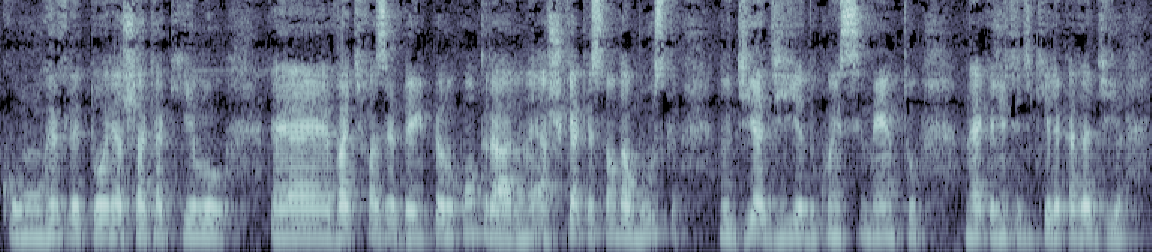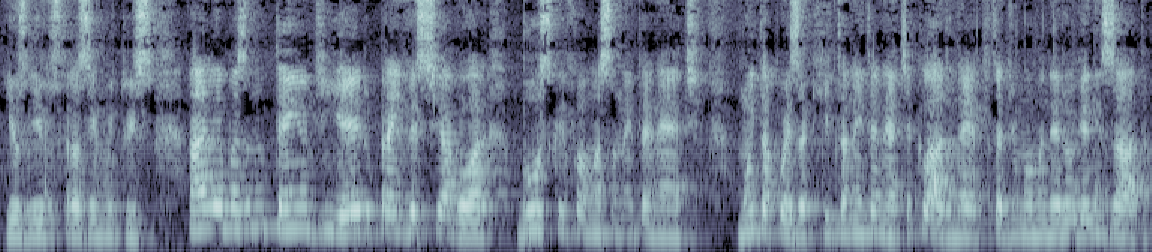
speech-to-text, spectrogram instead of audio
com um refletor e achar que aquilo é, vai te fazer bem. Pelo contrário, né? acho que é a questão da busca do dia a dia, do conhecimento né, que a gente adquire a cada dia. E os livros trazem muito isso. Ah, mas eu não tenho dinheiro para investir agora. Busca informação na internet. Muita coisa aqui está na internet, é claro, né? aqui está de uma maneira organizada.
